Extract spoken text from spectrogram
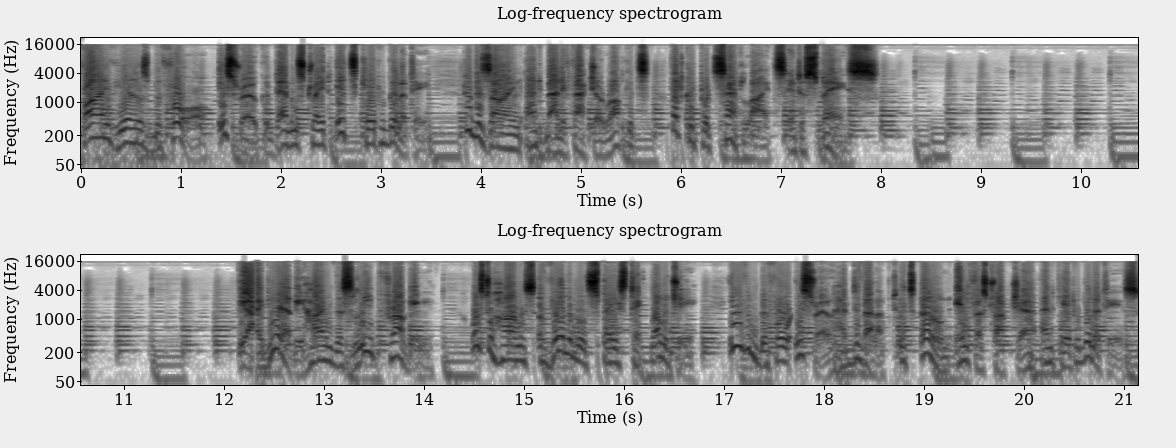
five years before ISRO could demonstrate its capability design and manufacture rockets that could put satellites into space. The idea behind this leapfrogging was to harness available space technology even before ISRO had developed its own infrastructure and capabilities.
